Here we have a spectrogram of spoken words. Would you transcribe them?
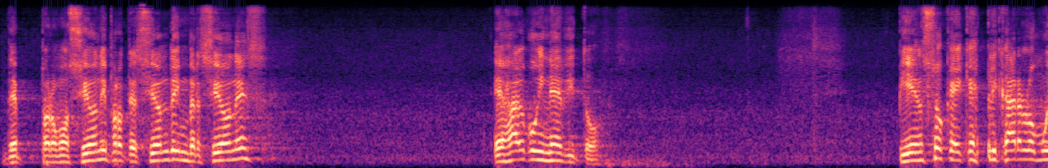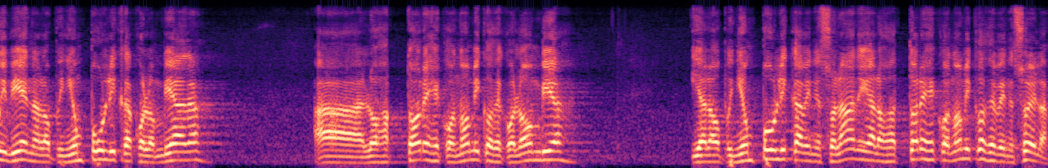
de promoción y protección de inversiones es algo inédito. Pienso que hay que explicarlo muy bien a la opinión pública colombiana, a los actores económicos de Colombia, y a la opinión pública venezolana y a los actores económicos de Venezuela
